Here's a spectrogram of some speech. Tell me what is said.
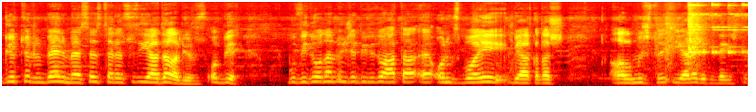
Götürün beğenmezseniz tereddütsüz iade alıyoruz. O bir. Bu videodan önce bir video hatta e, Onyx Boya'yı bir arkadaş almıştı. iade getirmişti.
